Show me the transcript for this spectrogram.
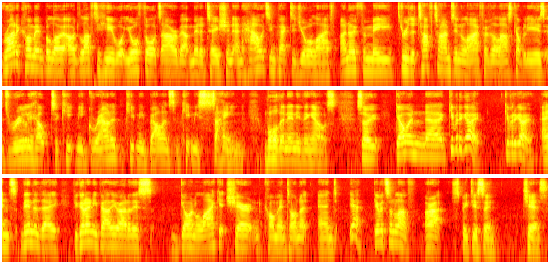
Write a comment below. I would love to hear what your thoughts are about meditation and how it's impacted your life. I know for me, through the tough times in life over the last couple of years, it's really helped to keep me grounded, keep me balanced, and keep me sane more than anything else. So go and uh, give it a go give it a go. And at the end of the day, if you got any value out of this, go and like it, share it, and comment on it. And yeah, give it some love. All right, speak to you soon. Cheers.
